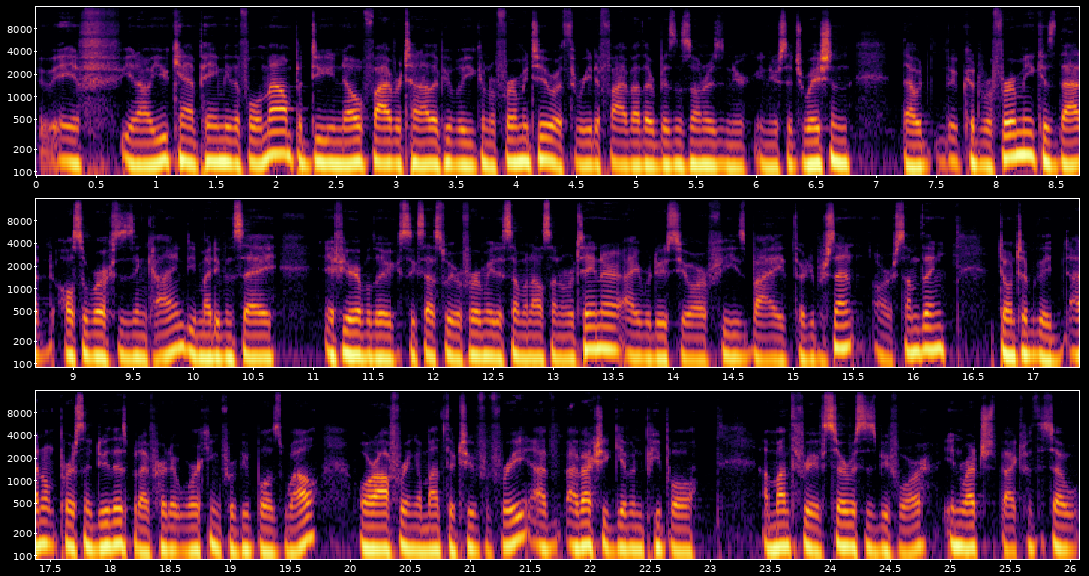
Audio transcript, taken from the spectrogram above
if you know you can't pay me the full amount, but do you know five or ten other people you can refer me to, or three to five other business owners in your in your situation that would that could refer me because that also works as in kind. You might even say, if you're able to successfully refer me to someone else on a retainer, I reduce your fees by thirty percent or something. Don't typically, I don't personally do this, but I've heard it working for people as well, or offering a month or two for free. I've I've actually given people a month free of services before in retrospect. So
